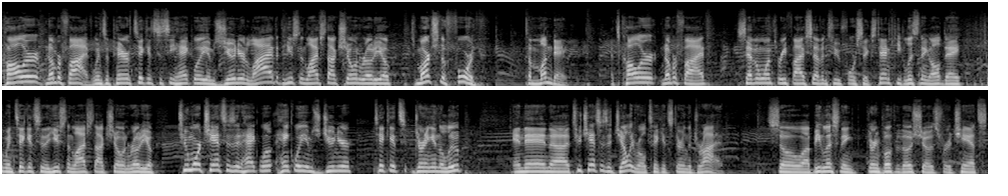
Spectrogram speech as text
Caller number five wins a pair of tickets to see Hank Williams Jr. live at the Houston Livestock Show and Rodeo. It's March the 4th. It's a Monday. That's caller number five, 713 572 4610. Keep listening all day to win tickets to the Houston Livestock Show and Rodeo. Two more chances at Hank, Williams Jr. tickets during In the Loop, and then uh, two chances at Jelly Roll tickets during the drive. So uh, be listening during both of those shows for a chance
